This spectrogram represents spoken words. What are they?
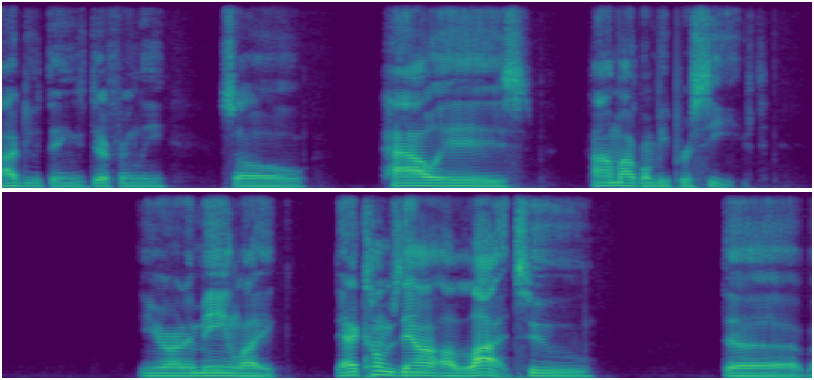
I do things differently. So, how is how am I going to be perceived?" You know what I mean? Like that comes down a lot to the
